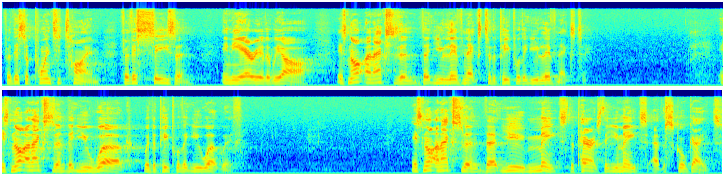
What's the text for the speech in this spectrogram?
for this appointed time, for this season in the area that we are, it's not an accident that you live next to the people that you live next to. It's not an accident that you work with the people that you work with. It's not an accident that you meet the parents that you meet at the school gate.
